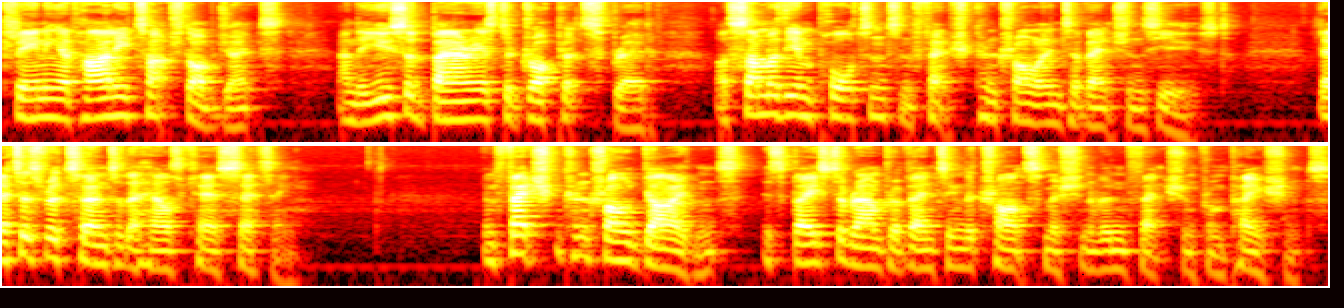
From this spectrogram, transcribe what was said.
cleaning of highly touched objects, and the use of barriers to droplet spread are some of the important infection control interventions used. Let us return to the healthcare setting. Infection control guidance is based around preventing the transmission of infection from patients.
